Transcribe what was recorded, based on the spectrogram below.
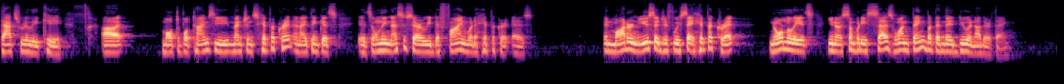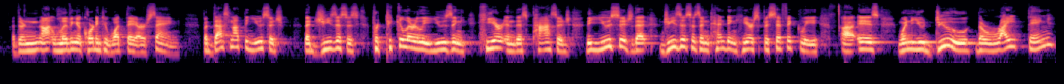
That's really key. Uh, multiple times he mentions hypocrite, and I think it's, it's only necessary we define what a hypocrite is. In modern usage, if we say hypocrite, normally it's you know somebody says one thing, but then they do another thing. That they're not living according to what they are saying. But that's not the usage that Jesus is particularly using here in this passage, the usage that Jesus is intending here specifically uh, is when you do the right thing,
